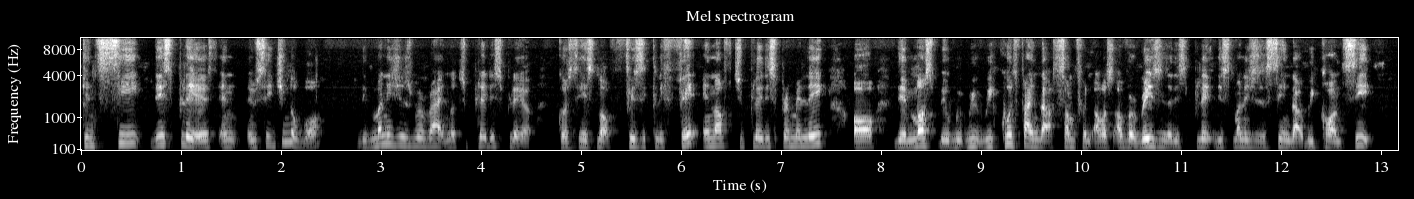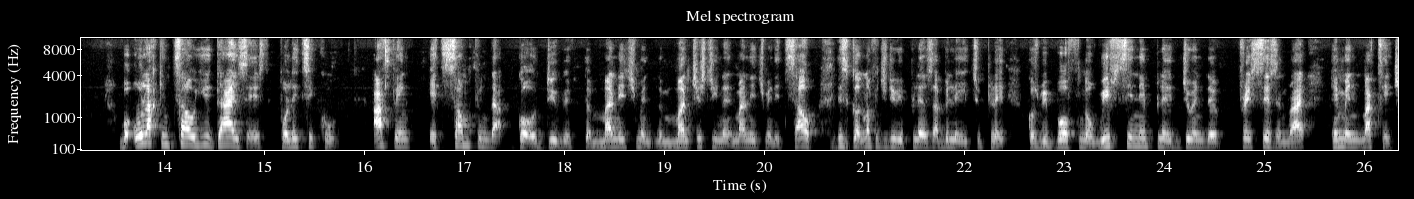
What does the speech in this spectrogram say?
can see these players and we say, "Do you know what? The managers were right not to play this player because he's not physically fit enough to play this Premier League, or there must be. We, we- could find out something else, other reasons that this play, this managers are seeing that we can't see. But all I can tell you guys is political. I think it's something that got to do with the management, the Manchester United management itself. It's got nothing to do with players' ability to play because we both know we've seen him play during the pre-season, right? Him and Matic,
